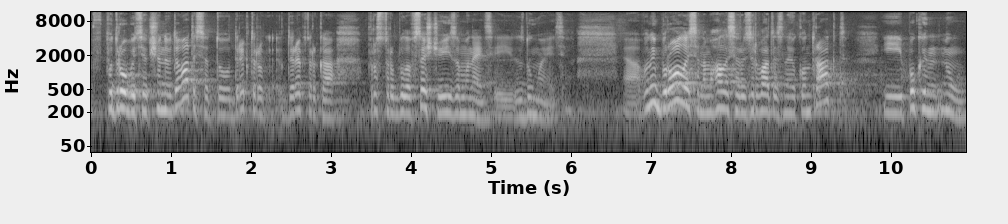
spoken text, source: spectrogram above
в подробиці, якщо не вдаватися, то директор, директорка просто робила все, що їй заманеться і здумається. Вони боролися, намагалися розірвати з нею контракт, і поки, ну,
